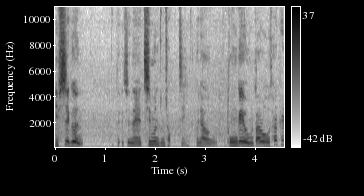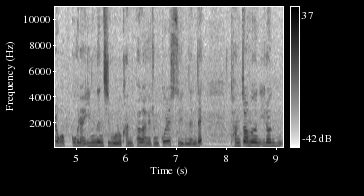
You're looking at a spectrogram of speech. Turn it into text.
입식은 대신에 짐은 좀 적지. 그냥 동계용 따로 살 필요가 없고 그냥 있는 짐으로 간편하게 좀 꾸릴 수 있는데 단점은 이런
